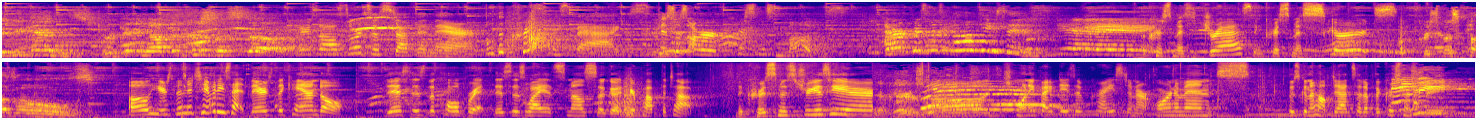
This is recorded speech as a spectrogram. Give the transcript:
It begins! We're getting out the Christmas stuff! There's all sorts of stuff in there. Oh, the Christmas bags. This is our Christmas mugs and our Christmas pillowcases. Yay! A Christmas dress and Christmas skirts. Christmas puzzles! Oh, here's the nativity set. There's the candle. This is the culprit. This is why it smells so good. Here, pop the top. The Christmas tree is here. Yep, there's one. Oh, it's 25 Days of Christ and our ornaments. Who's gonna help Dad set up the Christmas tree?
